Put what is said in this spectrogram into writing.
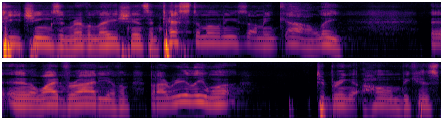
teachings and revelations and testimonies. I mean, golly, and a wide variety of them. But I really want to bring it home because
